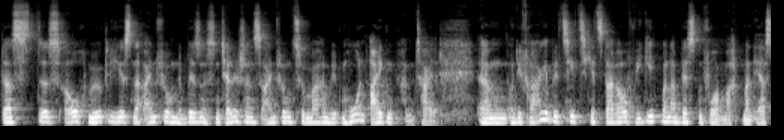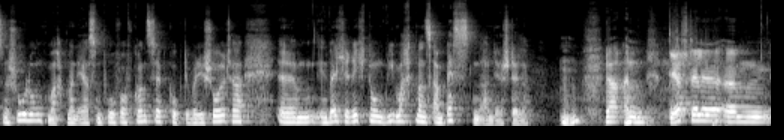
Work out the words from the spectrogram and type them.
dass das auch möglich ist, eine Einführung, eine Business Intelligence Einführung zu machen mit einem hohen Eigenanteil. Ähm, und die Frage bezieht sich jetzt darauf, wie geht man am besten vor? Macht man erst eine Schulung? Macht man erst ein Proof of Concept? Guckt über die Schulter? Ähm, in welche Richtung? Wie macht man es am besten an der Stelle? Mhm. Ja, an der Stelle ähm,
